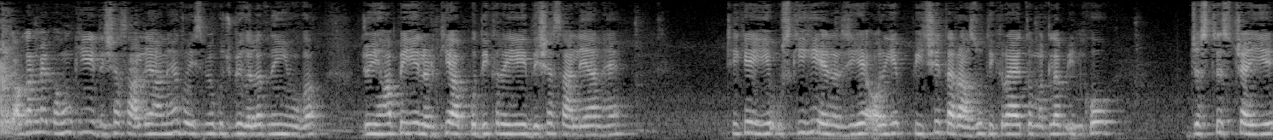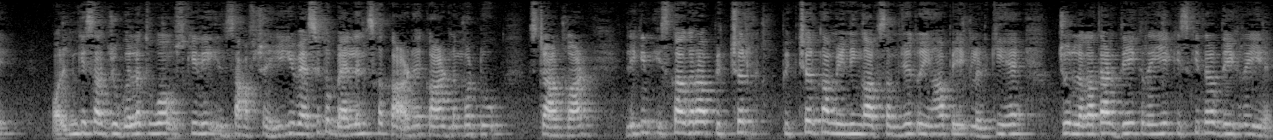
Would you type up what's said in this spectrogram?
तो अगर मैं कहूँ कि ये दिशा सालियान है तो इसमें कुछ भी गलत नहीं होगा। जो यहाँ पे ये लड़की आपको दिख रही है दिशा सालियान है। ठीक है, ये उसकी ही एनर्जी है और ये पीछे तराजू दिख रहा है तो मतलब इनको जस्टिस चाहिए और इनके साथ जो गलत हुआ उसके लिए इंसाफ चाहिए। ये वैसे तो बैलेंस का कार्ड है card number two star card लेकिन इसका अगर आप पिक्चर पिक्चर का मीनिंग आप समझे तो यहाँ पे एक लड़की है जो लगातार देख रही है, किसकी तरफ़ देख रही है?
